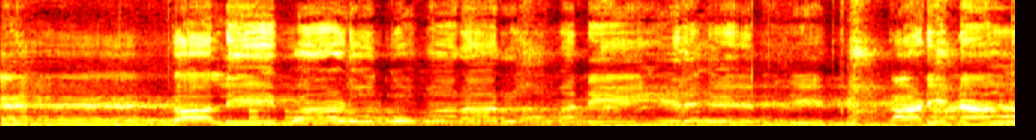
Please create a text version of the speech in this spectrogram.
તાલી પાડો તો મારા રોમની રે તાળી ના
